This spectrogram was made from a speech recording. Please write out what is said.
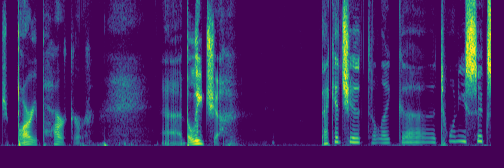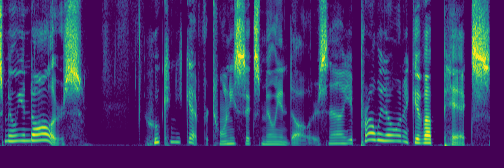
Jabari Parker, uh. That gets you to like uh, twenty-six million dollars who can you get for $26 million? Now, you probably don't want to give up picks.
